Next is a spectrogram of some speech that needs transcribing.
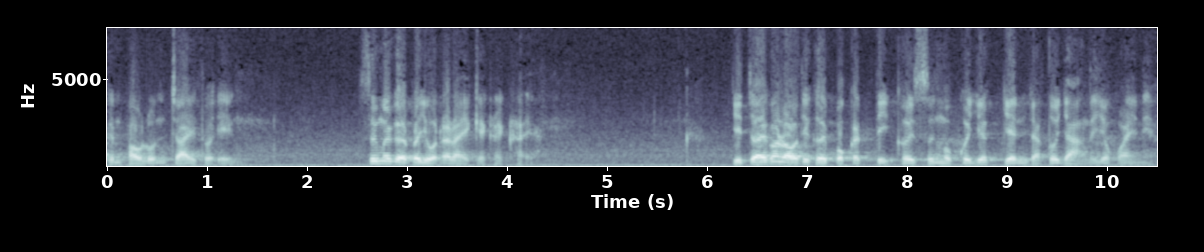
ขึ้นเผาหลนใจตัวเอง ซึ่งไม่เกิดประโยชน์อะไรแก่ใคร ๆ จิตใจของเราที่เคยปกติเคยสงบเคยเยือกเย็นจากตัวอย่างที่ยกไว้เนี่ย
